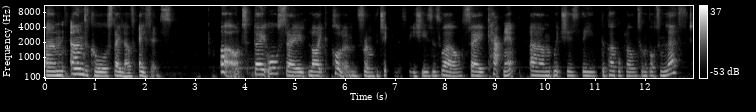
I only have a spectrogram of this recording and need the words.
Um, and of course, they love aphids. But they also like pollen from particular species as well. So catnip um, which is the, the purple plant on the bottom left,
